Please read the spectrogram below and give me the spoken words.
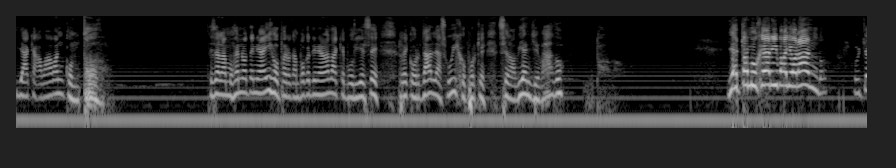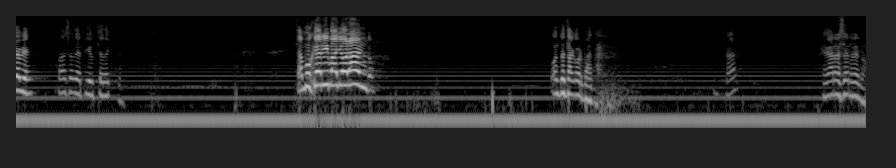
y acababan con todo. Entonces la mujer no tenía hijos, pero tampoco tenía nada que pudiese recordarle a su hijo porque se lo habían llevado todo. Y esta mujer iba llorando. Escuche bien, póngase de pie usted, Héctor. Esta mujer iba llorando. Ponte esta corbata. Agarra ese reloj.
